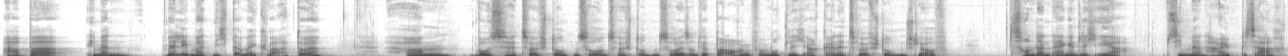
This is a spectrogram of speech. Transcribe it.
Aber ich meine, wir leben halt nicht am Äquator, ähm, wo es halt zwölf Stunden so und zwölf Stunden so ist und wir brauchen vermutlich auch keine zwölf Stunden Schlaf, sondern eigentlich eher siebeneinhalb bis acht.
